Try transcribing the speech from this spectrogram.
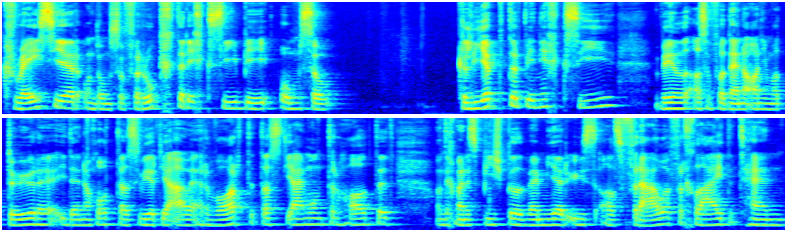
crazier und umso verrückter ich war, umso geliebter bin ich gewesen, weil also von diesen Animateuren in diesen Hotels wird ja auch erwartet, dass die einem unterhalten und ich meine, das Beispiel, wenn wir uns als Frauen verkleidet haben,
